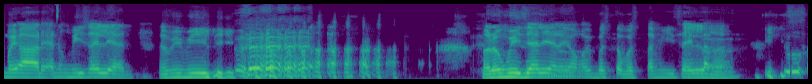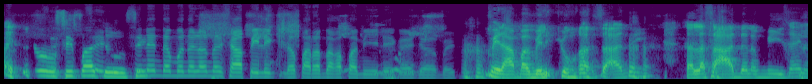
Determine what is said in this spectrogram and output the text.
may-ari, anong missile yan? Namimili. anong missile yan? Ayoko yung basta-basta missile lang ha. Missile. Juicy pa, juicy. Sinenda mo na lang ng Shopee link na para makapamili kaya Jobert. Pinapabili ko nga sa ano eh. Sa Lazada ng missile.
